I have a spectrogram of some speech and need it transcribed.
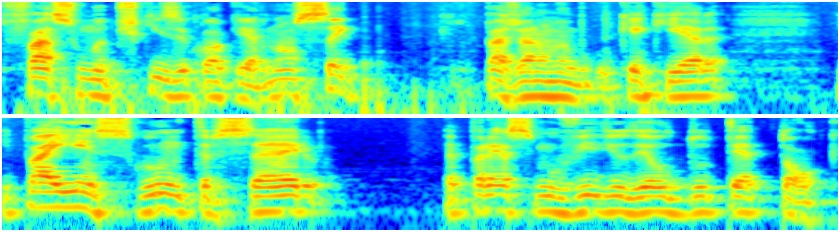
faço uma pesquisa qualquer, não sei, pá, já não lembro o que é que era, e pá, aí em segundo, terceiro, aparece-me o vídeo dele do TED Talk.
